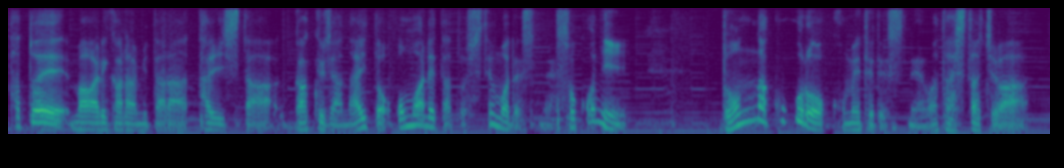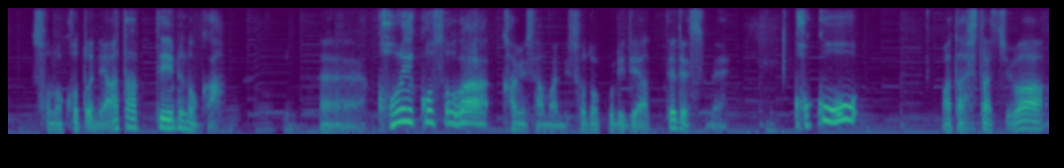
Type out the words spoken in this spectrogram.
たとえ周りから見たら大した額じゃないと思われたとしてもですねそこにどんな心を込めてですね私たちはそのことに当たっているのか、えー、これこそが神様に届くりであってですねここを私たちは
